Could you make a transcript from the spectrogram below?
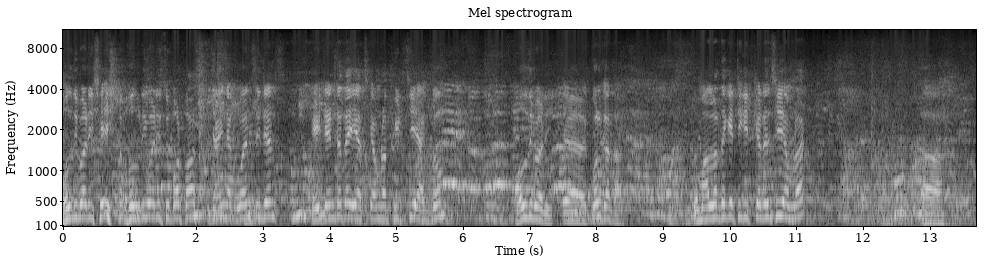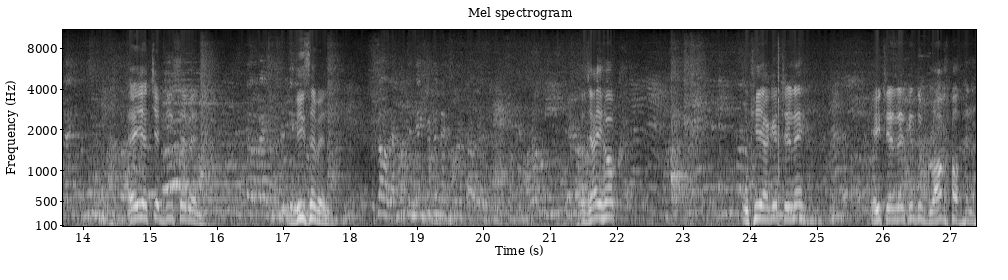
হলদিবাড়ি, সেই হলদিবাড়ি সুপারফাস্ট। জানি না কোয়েন্সিডেন্স এই ট্রেনটাতেই আজকে আমরা ফিরছি একদম হলদিবাড়ি কলকাতা। তো মালদা থেকে টিকিট কেটেছি আমরা। এই হচ্ছে ডি সেভেন ডি সেভেন যাই হোক, উঠি আগে ট্রেনে। এই ট্রেনের কিন্তু ব্লগ হবে না।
